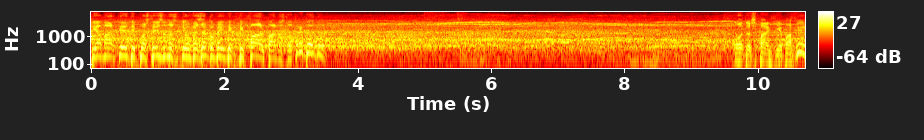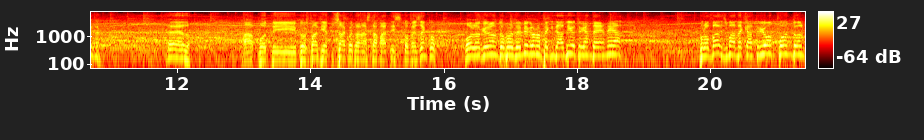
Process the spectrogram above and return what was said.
διαμαρτύρεται υποστηρίζοντας ότι ο Βεζέγκοφ έχει δεχτεί φάουλ πάνω στο τρίποντο. Όντως υπάρχει επαφή. Εδώ. Από την προσπάθεια του Σάκοτα να σταματήσει το Βεζέγκοφ. Ολοκληρώνει το πρώτο ημίχρονο 52-39. Προβάδισμα 13 πόντων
